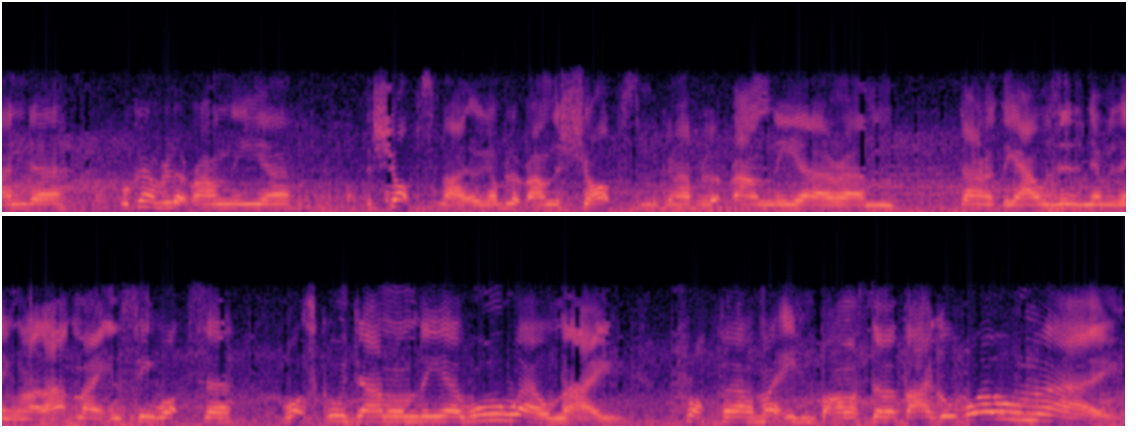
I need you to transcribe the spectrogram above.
And uh, we're going to have a look around the uh, the shops, mate. We're going to look around the shops, and we're going to have a look around the uh, um, down at the houses and everything like that, mate, and see what's uh, what's going down on the uh, Woolwell, mate. Proper. I might even buy myself a bag of wool, mate.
